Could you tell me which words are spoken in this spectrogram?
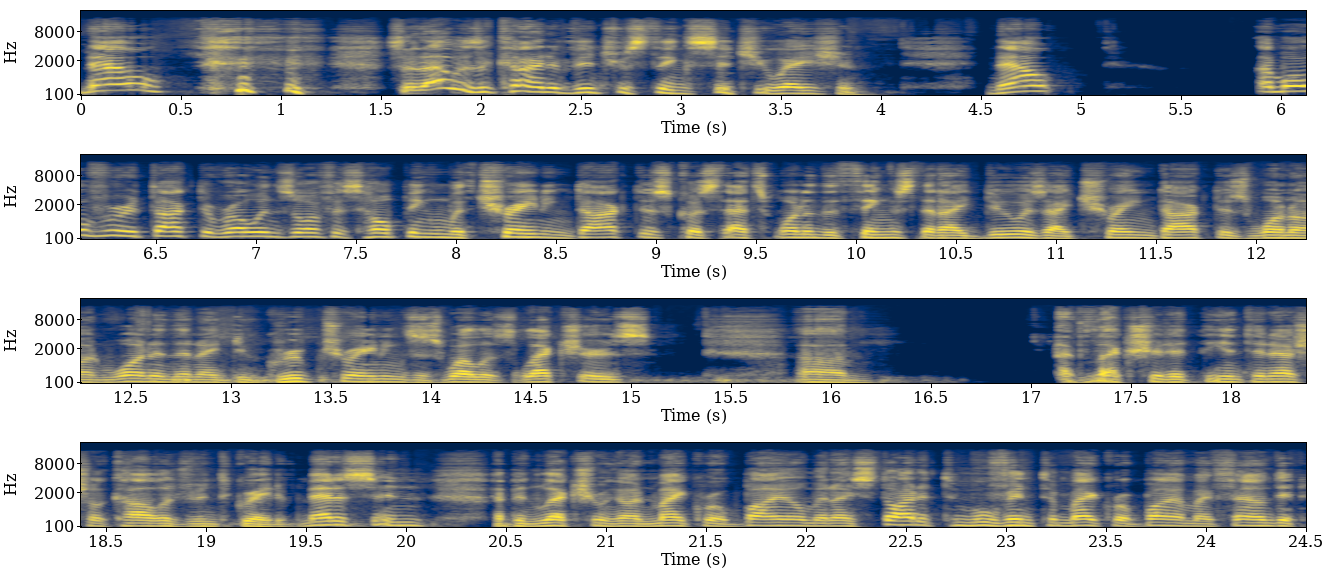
now, so that was a kind of interesting situation. Now, I'm over at Dr. Rowen's office helping with training doctors because that's one of the things that I do is I train doctors one on one and then I do group trainings as well as lectures. Um, I've lectured at the International College of Integrative Medicine. I've been lecturing on microbiome, and I started to move into microbiome. I found it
